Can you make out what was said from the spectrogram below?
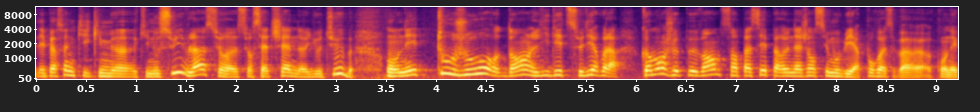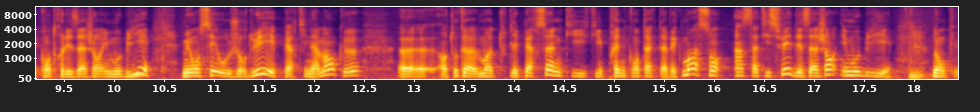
les personnes qui, nous suivent là sur, sur cette chaîne YouTube, on est toujours dans l'idée de se dire, voilà, comment je peux vendre sans passer par une agence immobilière? Pourquoi? C'est pas qu'on est contre les agents immobiliers, mais on sait aujourd'hui et pertinemment que, euh, en tout cas moi, toutes les personnes qui, prennent contact avec moi sont insatisfaits des agents immobiliers. Mm. Donc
